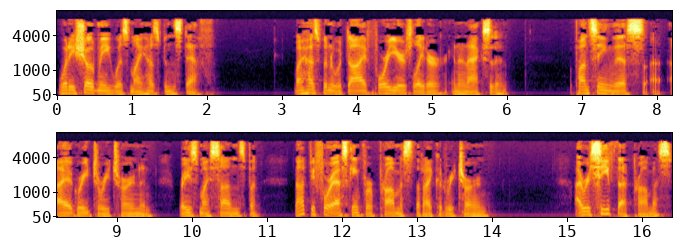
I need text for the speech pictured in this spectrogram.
What he showed me was my husband's death. My husband would die four years later in an accident. Upon seeing this, I agreed to return and raise my sons, but not before asking for a promise that I could return. I received that promise.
